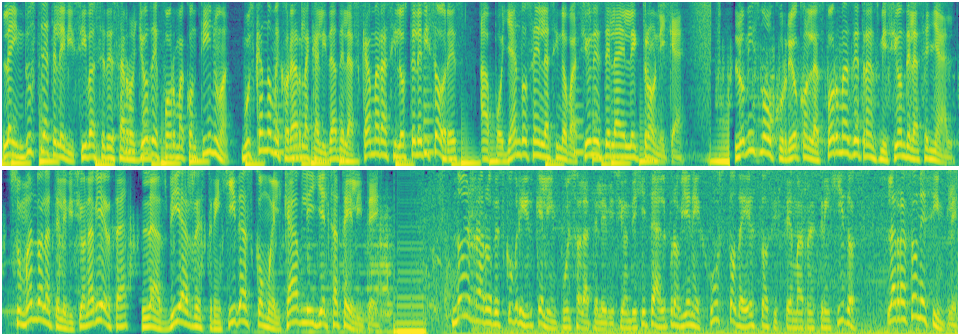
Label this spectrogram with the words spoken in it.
la industria televisiva se desarrolló de forma continua, buscando mejorar la calidad de las cámaras y los televisores, apoyándose en las innovaciones de la electrónica. Lo mismo ocurrió con las formas de transmisión de la señal, sumando a la televisión abierta las vías restringidas como el cable y el satélite. No es raro descubrir que el impulso a la televisión digital proviene justo de estos sistemas restringidos. La razón es simple.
